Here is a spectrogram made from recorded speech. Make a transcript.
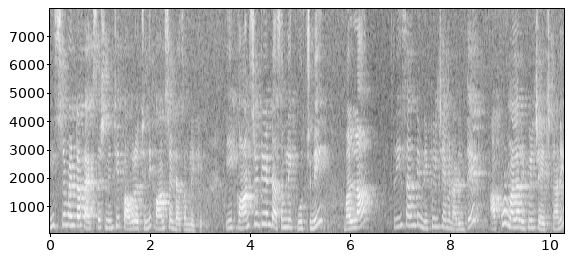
ఇన్స్ట్రుమెంట్ ఆఫ్ యాక్సెషన్ నుంచి పవర్ వచ్చింది కాన్స్టెంట్ అసెంబ్లీకి ఈ కాన్స్టిట్యూయెంట్ అసెంబ్లీ కూర్చుని మళ్ళా త్రీ సెవెంటీన్ రిపీల్ చేయమని అడిగితే అప్పుడు మళ్ళీ రిపీల్ చేయొచ్చు కానీ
